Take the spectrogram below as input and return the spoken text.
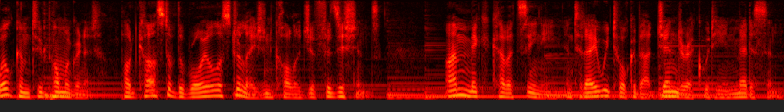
Welcome to Pomegranate, podcast of the Royal Australasian College of Physicians. I'm Mick Cavazzini, and today we talk about gender equity in medicine.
